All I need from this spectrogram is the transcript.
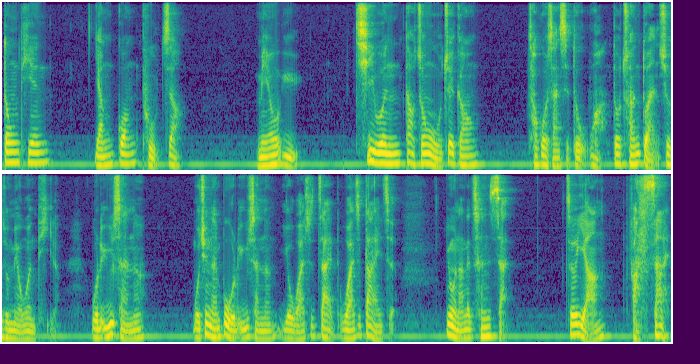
冬天，阳光普照，没有雨，气温到中午最高超过三十度，哇，都穿短袖就没有问题了。我的雨伞呢？我去南部，我的雨伞呢？有，我还是在，我还是带着，因为我拿来撑伞、遮阳、防晒，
